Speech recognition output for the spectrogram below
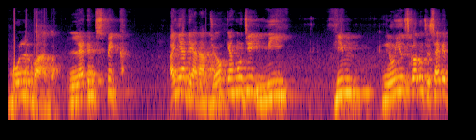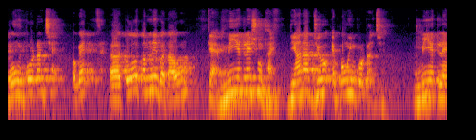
બોલવા દો લેટ હિમ સ્પીક અહીંયા ધ્યાન આપજો કે હું જે મી હિમ નો યુઝ કરું છું, સાહેબ, એ બહુ ઇમ્પોર્ટન્ટ છે. ઓકે તો તમને બતાવું કે મી એટલે શું થાય? ધ્યાન આપજો, એ બહુ ઇમ્પોર્ટન્ટ છે. મી એટલે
